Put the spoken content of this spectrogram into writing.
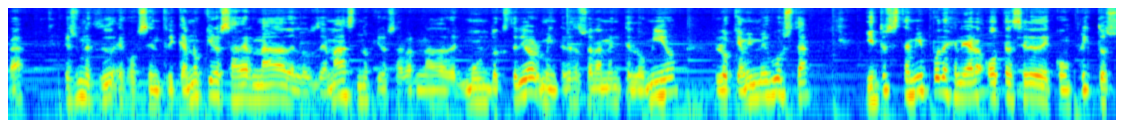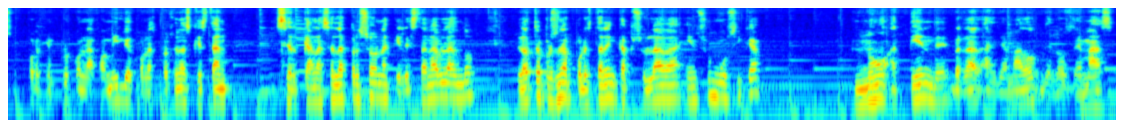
¿verdad? Es una actitud egocéntrica. No quiero saber nada de los demás, no quiero saber nada del mundo exterior, me interesa solamente lo mío, lo que a mí me gusta. Y entonces también puede generar otra serie de conflictos, por ejemplo, con la familia, con las personas que están cercanas a la persona que le están hablando. La otra persona, por estar encapsulada en su música, no atiende, ¿verdad?, al llamado de los demás.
